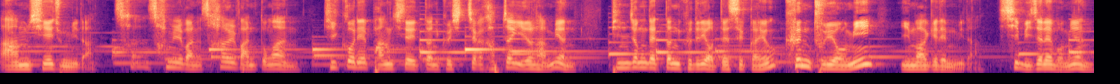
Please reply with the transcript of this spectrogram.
암시해 줍니다. 3일 반, 사흘 반 동안 길거리에 방치되어 있던 그 시체가 갑자기 일어나면 빈정됐던 그들이 어땠을까요? 큰 두려움이 임하게 됩니다. 12절에 보면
